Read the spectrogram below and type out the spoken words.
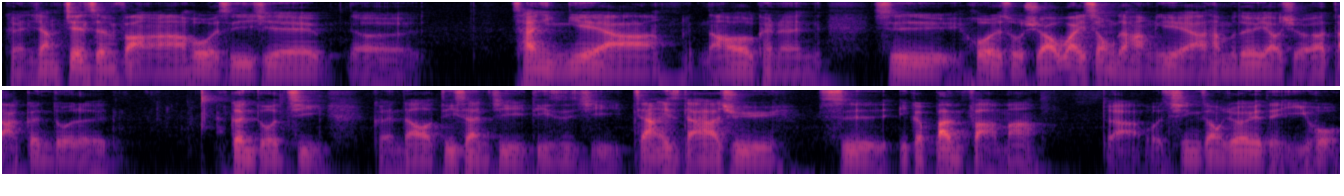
可能像健身房啊，或者是一些呃。餐饮业啊，然后可能是或者说需要外送的行业啊，他们都会要求要打更多的、更多剂，可能到第三季、第四季，这样一直打下去是一个办法吗？对啊，我心中就有点疑惑，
